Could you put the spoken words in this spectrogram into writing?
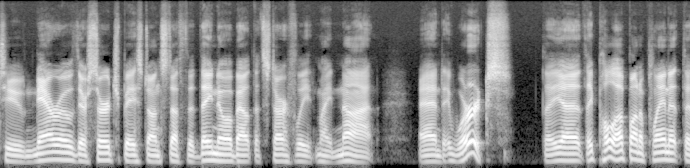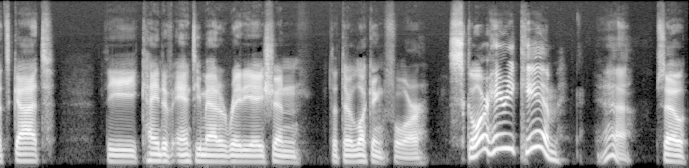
to narrow their search based on stuff that they know about that Starfleet might not, and it works. They uh, they pull up on a planet that's got the kind of antimatter radiation that they're looking for. Score Harry Kim. Yeah. So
